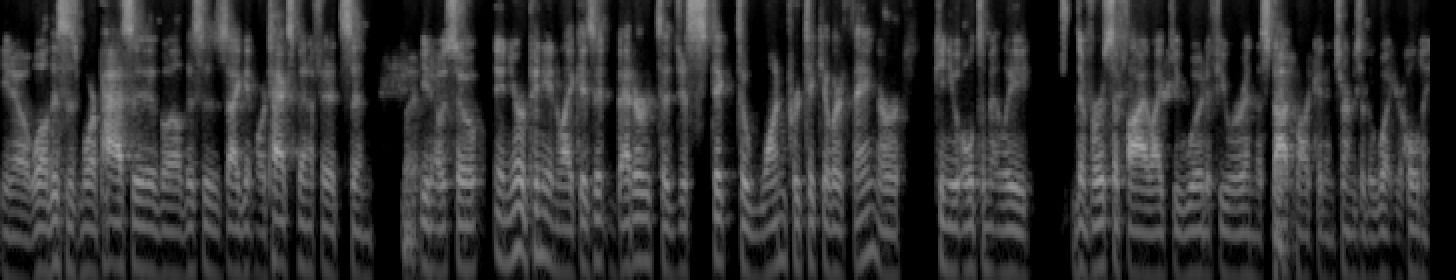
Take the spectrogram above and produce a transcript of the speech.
You know, well, this is more passive. Well, this is I get more tax benefits. And right. you know, so in your opinion, like is it better to just stick to one particular thing or can you ultimately diversify like you would if you were in the stock market in terms of the what you're holding?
